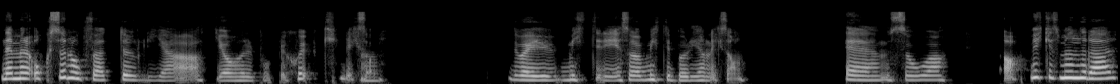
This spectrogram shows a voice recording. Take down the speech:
Nej men också nog för att dölja att jag höll på att bli sjuk liksom. Ja. Det var ju mitt i det, så mitt i början liksom. Ehm, så ja, mycket som hände där.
